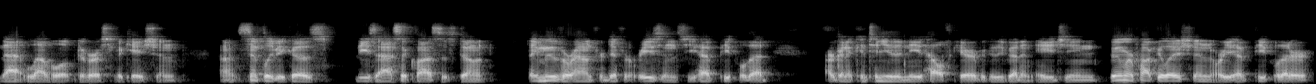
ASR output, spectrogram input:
that level of diversification, uh, simply because these asset classes don't they move around for different reasons. You have people that are going to continue to need healthcare because you've got an aging boomer population, or you have people that are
